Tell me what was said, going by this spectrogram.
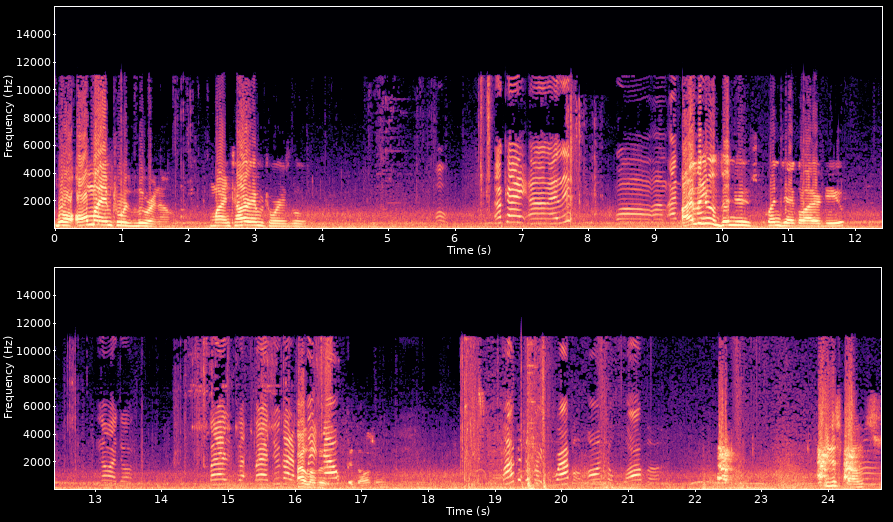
Bro, all my inventory is blue right now. My entire inventory is blue. Oh. Okay. Um. At least. Well. Um. I'm, I have a new Avengers Quinjet glider, do you? No, I don't. But I. But I do got a I plate love it. now. It's awesome. What happens if I grapple onto lava? You just bounce.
